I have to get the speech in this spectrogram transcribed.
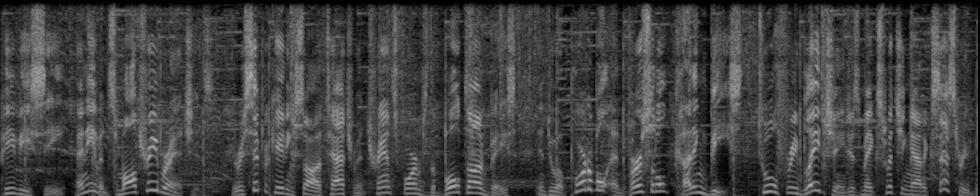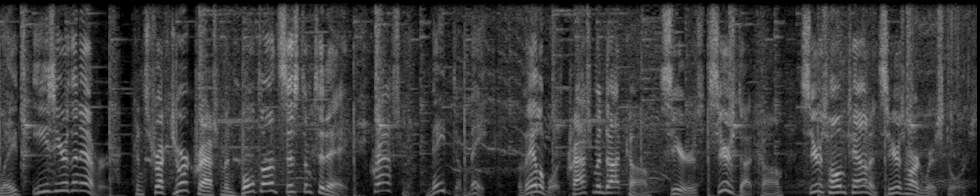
PVC, and even small tree branches. The reciprocating saw attachment transforms the bolt-on base into a portable and versatile cutting beast. Tool-free blade changes make switching out accessory blades easier than ever. Construct your Craftsman bolt-on system today. Craftsman, made to make. Available at craftsman.com, Sears, Sears.com, Sears Hometown, and Sears Hardware stores.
